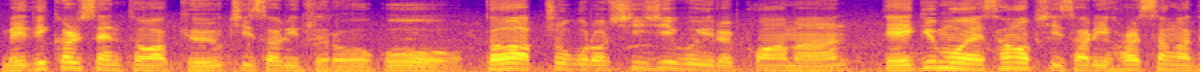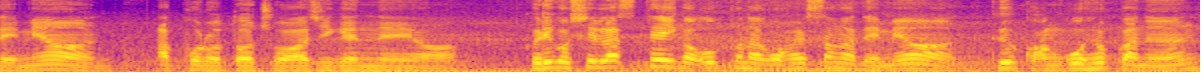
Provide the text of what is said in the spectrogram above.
메디컬 센터와 교육 시설이 들어오고 더 앞쪽으로 CGV를 포함한 대규모의 상업 시설이 활성화되면 앞으로 더 좋아지겠네요. 그리고 신라스테이가 오픈하고 활성화되면 그 광고 효과는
